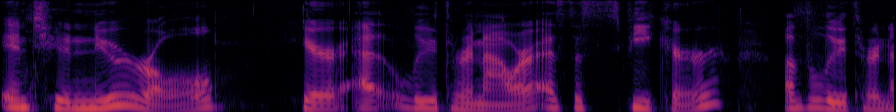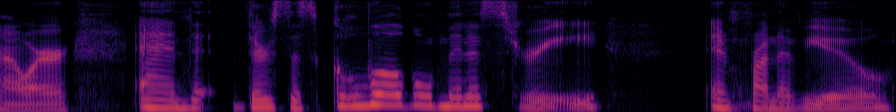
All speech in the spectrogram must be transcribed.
into a new role here at Lutheran Hour as the speaker of the Lutheran Hour, and there's this global ministry in front of you,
